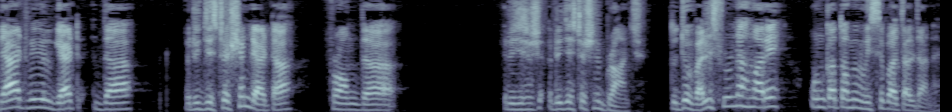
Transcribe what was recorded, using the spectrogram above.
get the registration from from the registration branch تو جو ویلڈ اسٹوڈنٹ ہمارے ان کا تو ہمیں وہیں سے پتا چل جانا ہے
